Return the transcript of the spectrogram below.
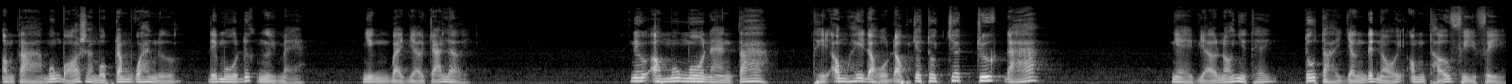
Ông ta muốn bỏ ra 100 quan nữa Để mua đứt người mẹ, Nhưng bà vợ trả lời, Nếu ông muốn mua nàng ta Thì ông hãy đầu độc cho tôi chết trước đã. Nghe vợ nói như thế, Tú Tài giận đến nỗi ông thở phì phì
